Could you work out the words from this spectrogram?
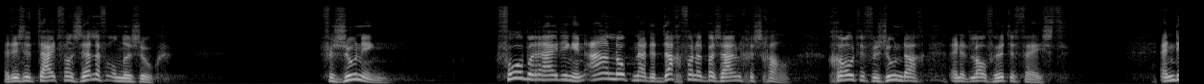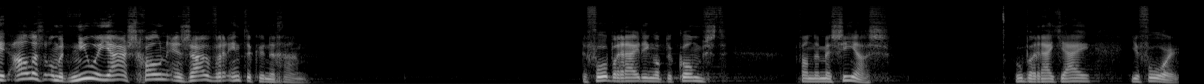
Het is een tijd van zelfonderzoek, verzoening, voorbereiding in aanloop naar de dag van het bazuingeschal, grote verzoendag en het Loofhuttenfeest. En dit alles om het nieuwe jaar schoon en zuiver in te kunnen gaan. De voorbereiding op de komst van de Messias. Hoe bereid jij je voor?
